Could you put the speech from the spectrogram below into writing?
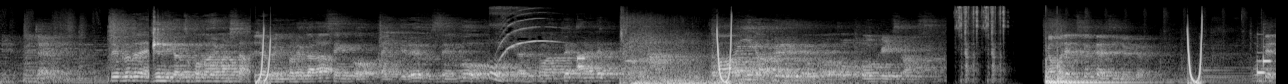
えめっちゃいいねということで準備が整いました。ジャブにこれから1000個入ってる付箋をいが溢れるところお送りします頑張って作った。やついる持てる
